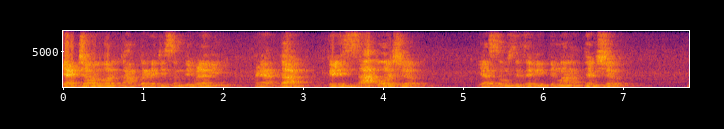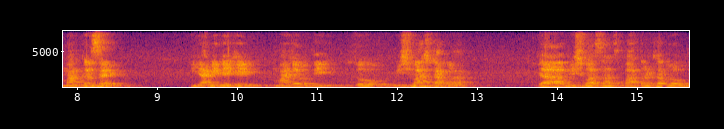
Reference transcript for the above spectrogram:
यांच्याबरोबर काम करण्याची संधी मिळाली. आणि आता गेले सात वर्ष या संस्थेचे विद्यमान अध्यक्ष मानकर साहेब यांनी देखील माझ्यावरती जो विश्वास टाकला त्या विश्वासास पात्र ठरलो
